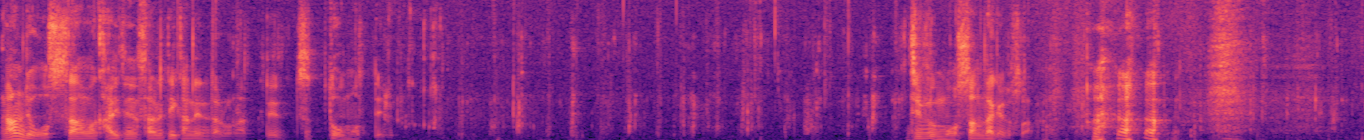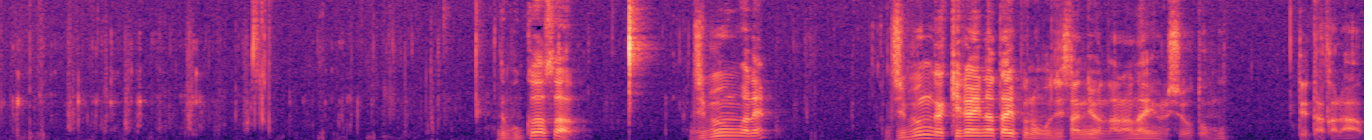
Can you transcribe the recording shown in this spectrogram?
なんでおっさんは改善されていかねえんだろうなってずっと思ってる。自分もおっさんだけどさ。で僕はさ自分はね自分が嫌いなタイプのおじさんにはならないようにしようと思ってたから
